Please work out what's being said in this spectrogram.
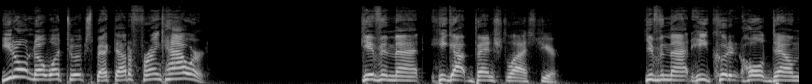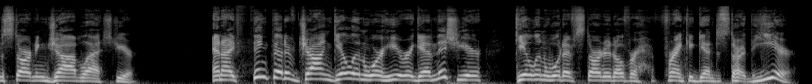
You don't know what to expect out of Frank Howard, given that he got benched last year, given that he couldn't hold down the starting job last year. And I think that if John Gillon were here again this year, Gillon would have started over Frank again to start the year.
